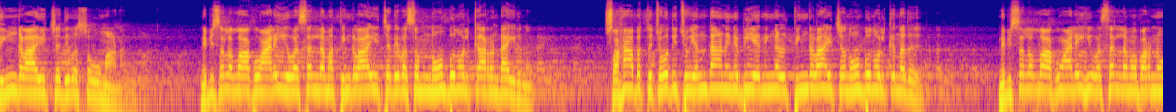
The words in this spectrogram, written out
തിങ്കളാഴ്ച ദിവസവുമാണ്. നബി സല്ലാഹു അലൈ വസല്ലമ തിങ്കളാഴ്ച ദിവസം നോമ്പ് നോൽക്കാറുണ്ടായിരുന്നു. സ്വഹാബത്ത് ചോദിച്ചു എന്താണ് നബിയെ നിങ്ങൾ തിങ്കളാഴ്ച നോമ്പ് നോൽക്കുന്നത്? നബി സല്ലല്ലാഹു അലൈഹി വസല്ലമ പറഞ്ഞു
